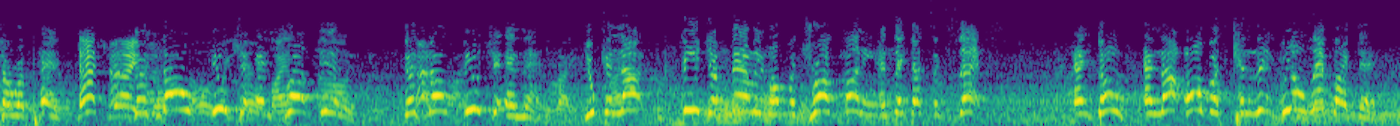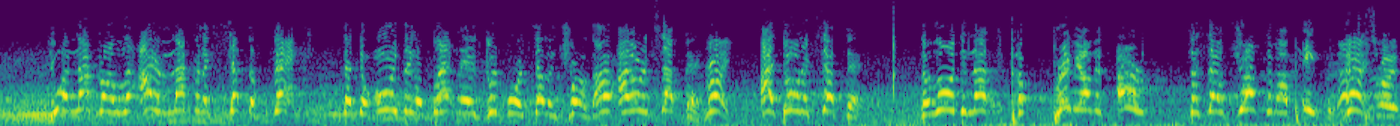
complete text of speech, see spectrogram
to repent. That's right. There's no future in drug dealing. There's no future in that. You cannot feed your family off of drug money and think that's success. And don't, and not all of us can live, we don't live like that. You are not gonna, I am not gonna accept the fact that the only thing a black man is good for is selling drugs. I, I don't accept that. Right. I don't accept that. The Lord did not bring me on this earth to sell drugs to my people. That's right.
